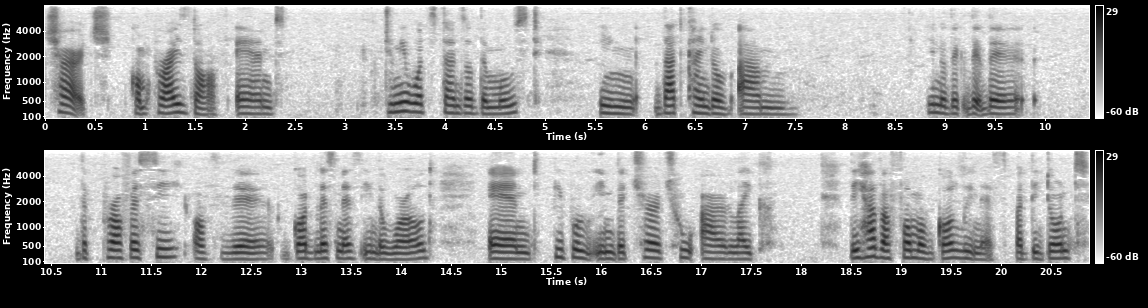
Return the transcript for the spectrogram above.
church comprised of. And to me what stands out the most in that kind of um, you know the, the the the prophecy of the godlessness in the world and people in the church who are like they have a form of godliness but they don't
